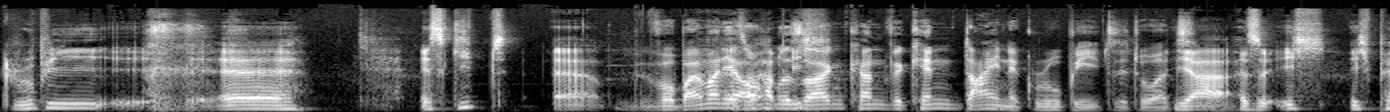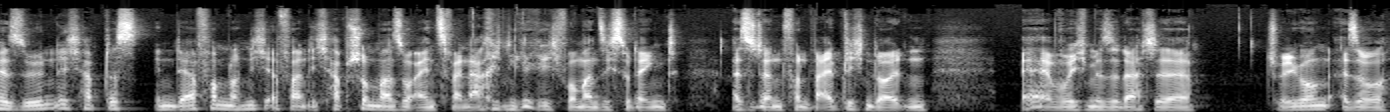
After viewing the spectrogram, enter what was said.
Groupie, äh, es gibt, äh, Wobei man ja Also auch nur ich- sagen kann, wir kennen deine Groupie-Situation. ja, also ich, ich persönlich habe das in der Form noch nicht erfahren. Ich habe schon mal so ein, zwei Nachrichten gekriegt, wo man sich so denkt, also dann von weiblichen Leuten, äh, wo ich mir so dachte, Entschuldigung, also,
